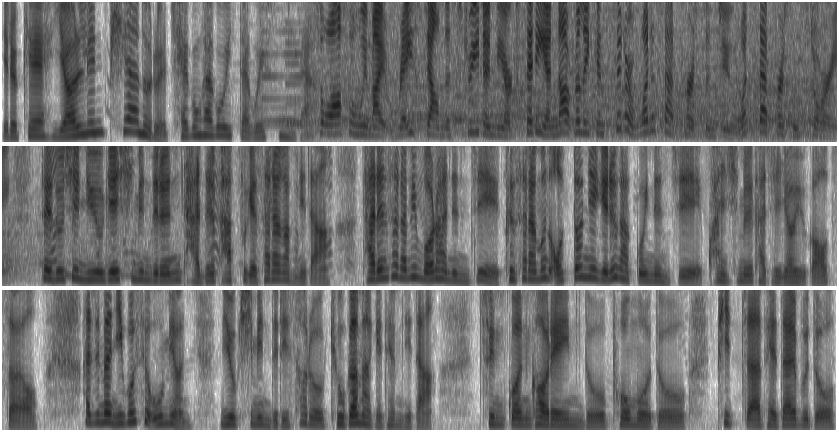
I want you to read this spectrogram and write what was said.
이렇게 열린 피아노를 제공하고 있다고 했습니다. So often we might race down the street in New York City and not really consider what does that person do? What's that person's story? 대도시 뉴욕의 시민들은 다들 바쁘게 살아갑니다. 다른 사람이 뭘 하는지, 그 사람은 어떤 얘기를 갖고 있는지 관심을 가질 여유가 없어요. 하지만 이곳에 오면 뉴욕 시민들이 서로 교감하게 됩니다. 증권 거래인도 보모도 피자 배달부도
